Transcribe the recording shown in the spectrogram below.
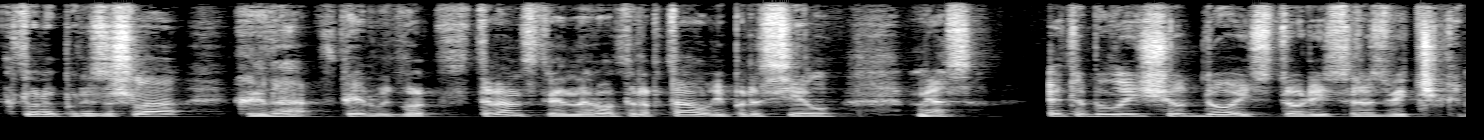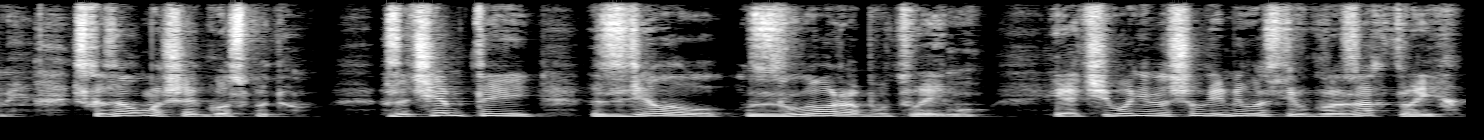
которая произошла, когда в первый год странствия народ роптал и просил мяса. Это было еще до истории с разведчиками. Сказал Маше Господу, «Зачем ты сделал зло рабу твоему? И отчего не нашел я милости в глазах твоих,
